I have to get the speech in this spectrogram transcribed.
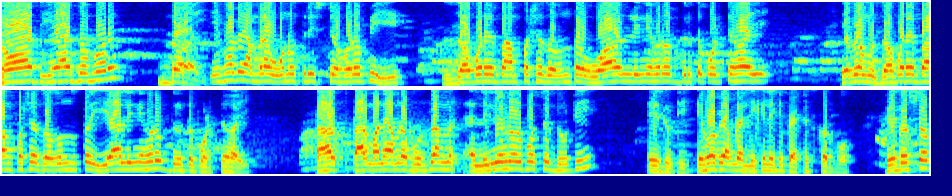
দদ ইয়া জবর দয়। এভাবে আমরা উনত্রিশটা হরফই জবরের বাম পাশে যদন্ত ওয়াল লিনি হরফ দ্রুত পড়তে হয় এবং জবরের বাম পাশে যজমযুক্ত ইয়া লিনি হরফ দ্রুত পড়তে হয়। তার তার মানে আমরা বুঝলাম লিনি হরফ হচ্ছে দুটি, এই দুটি। এভাবে আমরা লিখে লিখে প্র্যাকটিস করব। প্রিয় দর্শক,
